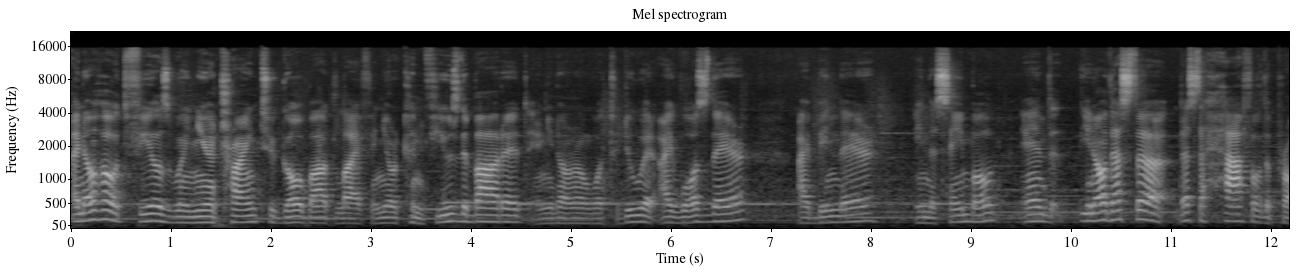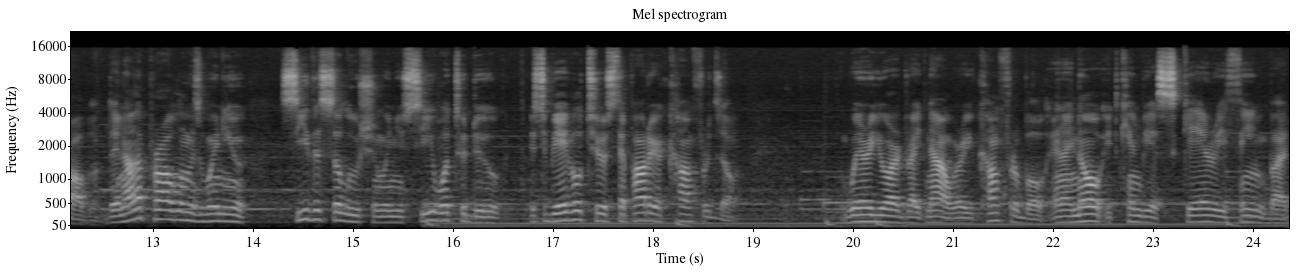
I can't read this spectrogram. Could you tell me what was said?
I know how it feels when you're trying to go about life and you're confused about it and you don't know what to do with. I was there. I've been there in the same boat. And you know, that's the that's the half of the problem. The another problem is when you see the solution, when you see what to do, is to be able to step out of your comfort zone. Where you are right now, where you're comfortable. And I know it can be a scary thing, but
